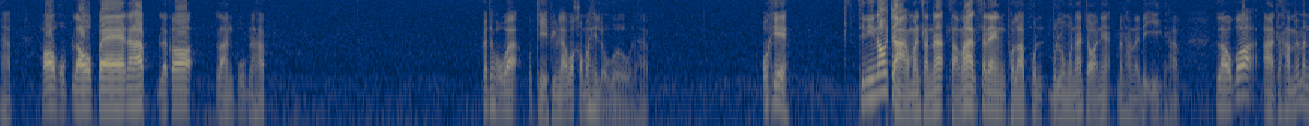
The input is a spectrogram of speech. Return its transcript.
นะครับพอผมเราแปลนะครับ แล้วก็รันปุ๊บนะครับ ก็จะพบว่า โอเค พิมพ์แล้วว่าคำว่า hello world นะครับ โอเค ทีนี้นอกจากมันสามารถสามารถแสดงผลลัพธ์บนลงบนหน้าจอเนี่ยมันทำอะไรได้อีกนะครับ เราก็อาจจะทำให้มัน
